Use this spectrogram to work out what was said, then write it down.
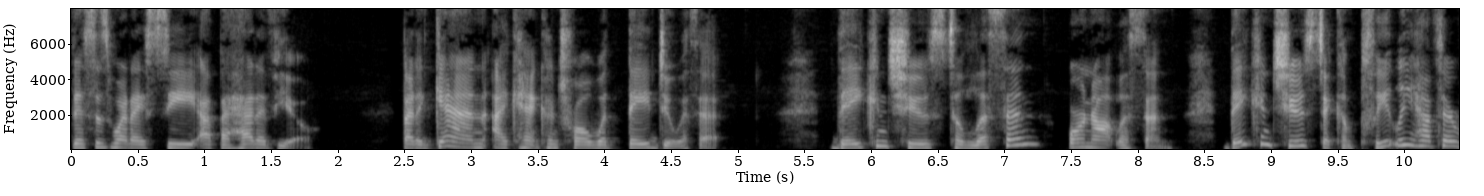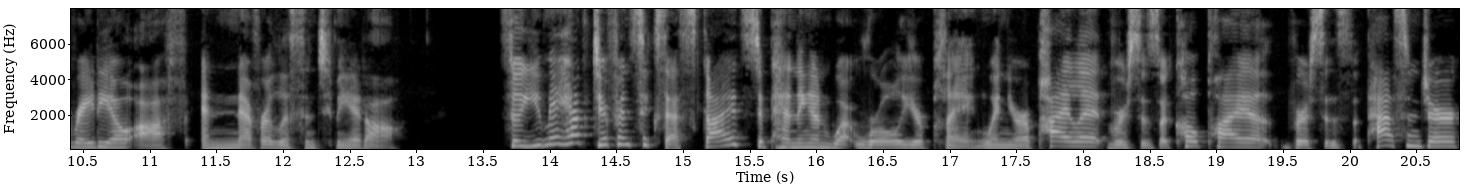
this is what I see up ahead of you. But again, I can't control what they do with it. They can choose to listen or not listen. They can choose to completely have their radio off and never listen to me at all. So you may have different success guides depending on what role you're playing when you're a pilot versus a co-pilot versus the passenger,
